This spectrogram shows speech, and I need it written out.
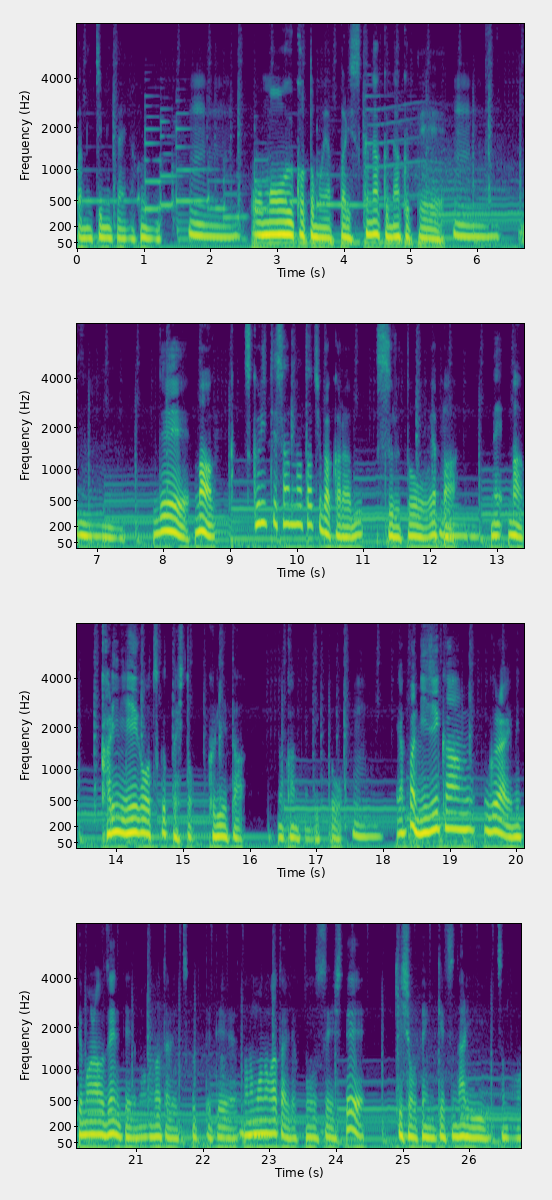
た道みたいな風にうん。思うこともやっぱり少なくなくて、うん。うん、でまあ作り手さんの立場からするとやっぱね、まあ仮に映画を作った人クリエイターの観点でいくとうん。やっぱり2時間ぐらい見てもらう前提で物語を作っててその物語で構成して起承転結なりその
